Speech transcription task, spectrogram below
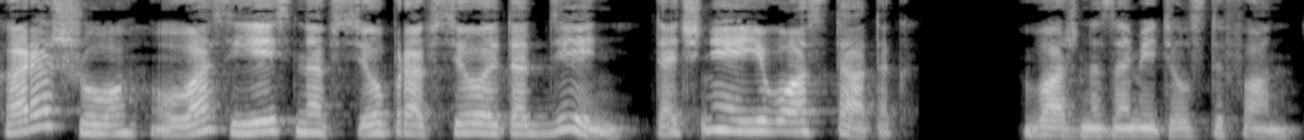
Хорошо, у вас есть на все про все этот день, точнее его остаток, важно заметил Стефан.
